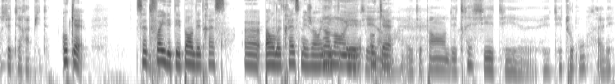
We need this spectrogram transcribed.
C'était rapide. Ok. Cette fois, il n'était pas en détresse? Euh, pas en détresse, mais genre il, non, était... il était. il était pas en détresse, il était, euh, était tout rond, ça allait.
